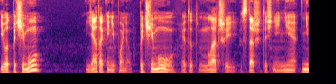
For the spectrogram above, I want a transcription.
И вот почему, я так и не понял. Почему этот младший, старший точнее, не, не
